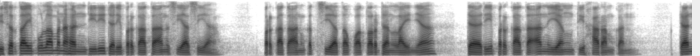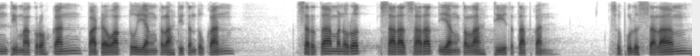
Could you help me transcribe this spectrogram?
Disertai pula menahan diri dari perkataan sia-sia, perkataan keji atau kotor dan lainnya dari perkataan yang diharamkan dan dimakruhkan pada waktu yang telah ditentukan serta menurut syarat-syarat yang telah ditetapkan. Subulus Salam,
